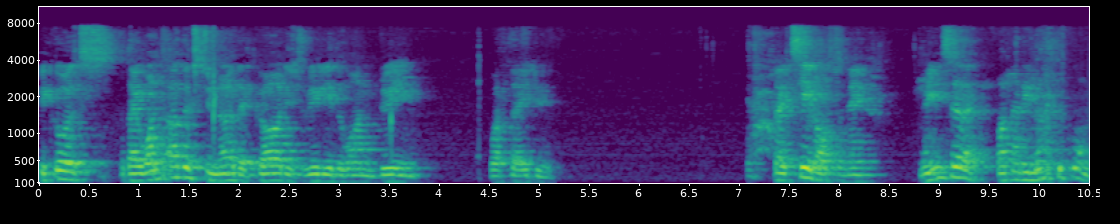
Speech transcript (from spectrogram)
because they want others to know that God is really the one doing what they do. So ek sê also nee, mense wat na die lig toe kom,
